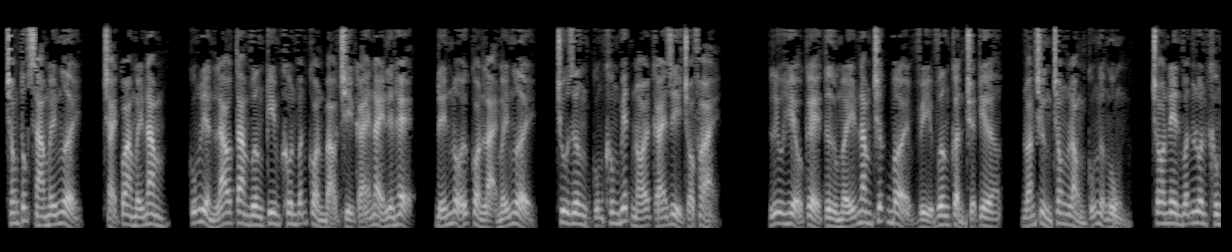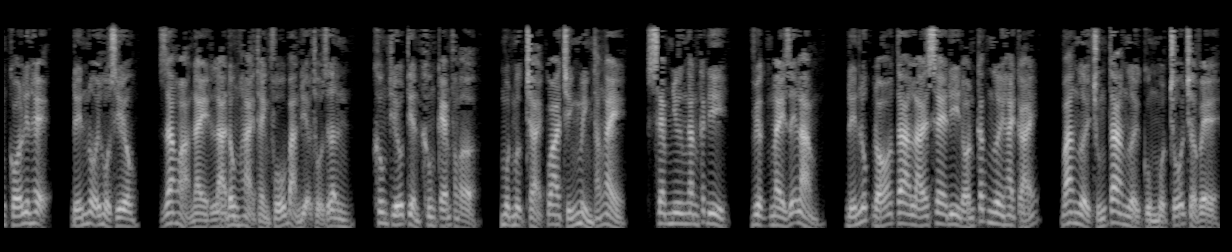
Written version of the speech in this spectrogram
Trong túc xá mấy người, trải qua mấy năm cũng liền lao tam vương kim khôn vẫn còn bảo trì cái này liên hệ, đến nỗi còn lại mấy người, chu dương cũng không biết nói cái gì cho phải. Lưu hiệu kể từ mấy năm trước bởi vì vương cẩn chuyện kia, đoán chừng trong lòng cũng ngượng ngùng, cho nên vẫn luôn không có liên hệ, đến nỗi hồ siêu, gia hỏa này là đông hải thành phố bản địa thổ dân, không thiếu tiền không kém phòng ở, một mực trải qua chính mình tháng ngày, xem như ngăn cách đi, việc này dễ làm, đến lúc đó ta lái xe đi đón các ngươi hai cái, ba người chúng ta người cùng một chỗ trở về,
